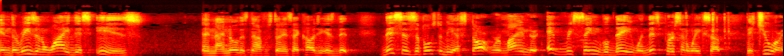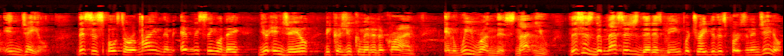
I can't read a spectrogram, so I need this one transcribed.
And the reason why this is, and I know this now from studying psychology, is that this is supposed to be a stark reminder every single day when this person wakes up that you are in jail. This is supposed to remind them every single day you're in jail because you committed a crime. And we run this, not you. This is the message that is being portrayed to this person in jail.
